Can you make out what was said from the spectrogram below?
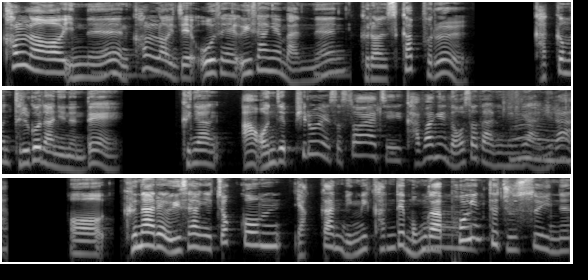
컬러 있는 음. 컬러 이제 옷에 의상에 맞는 그런 스카프를 가끔은 들고 다니는데 그냥 아 언제 필요해서 써야지 가방에 넣어서 다니는 게 음. 아니라 어 그날의 의상이 조금 약간 밋밋한데 뭔가 음. 포인트 줄 수 있는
